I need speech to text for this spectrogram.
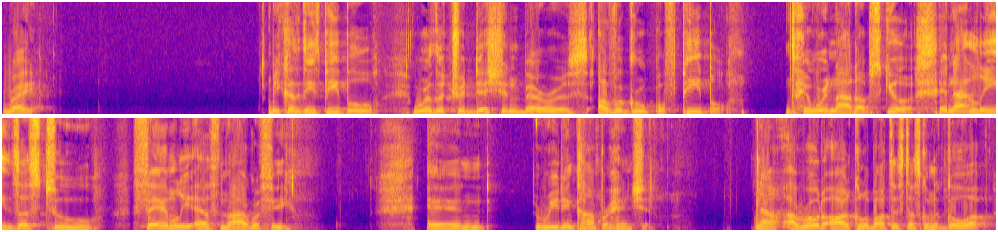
right? Because these people were the tradition bearers of a group of people. They were not obscure. And that leads us to family ethnography and reading comprehension. Now, I wrote an article about this that's going to go up.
